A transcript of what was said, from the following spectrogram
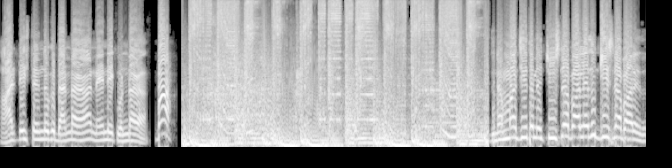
ఆర్టిస్ట్ ఎందుకు దండగా? నేను నీకు ఉండగా. బా బ్రహ్మ జీతం నీకు చూసినా బాగాలేదు గీసినా బాగాలేదు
